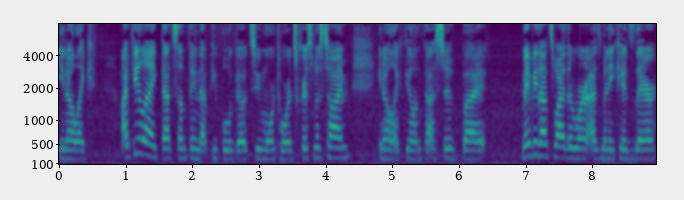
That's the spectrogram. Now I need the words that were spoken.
You know, like I feel like that's something that people would go to more towards Christmas time, you know, like feeling festive, but maybe that's why there weren't as many kids there.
